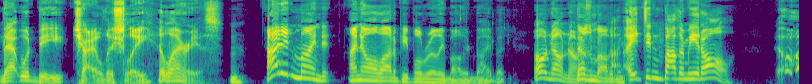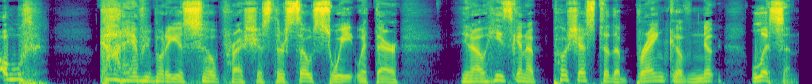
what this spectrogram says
that would be childishly hilarious. I didn't mind it. I know a lot of people really bothered by it, but Oh no, no, It Doesn't bother me. Uh, It didn't bother me at all. Oh, God, everybody is so precious. They're so sweet with their, you know, he's going to push us to the brink of nu- Listen,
